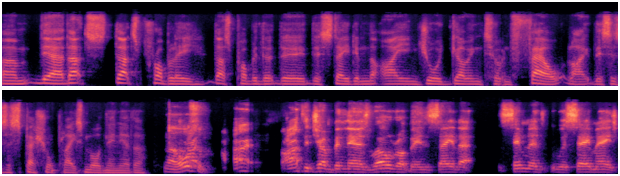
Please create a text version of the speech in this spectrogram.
um, yeah, that's that's probably that's probably the, the the stadium that I enjoyed going to and felt like this is a special place more than any other. No, awesome. I, I, I have to jump in there as well, Robbie, and say that similar with the same age.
